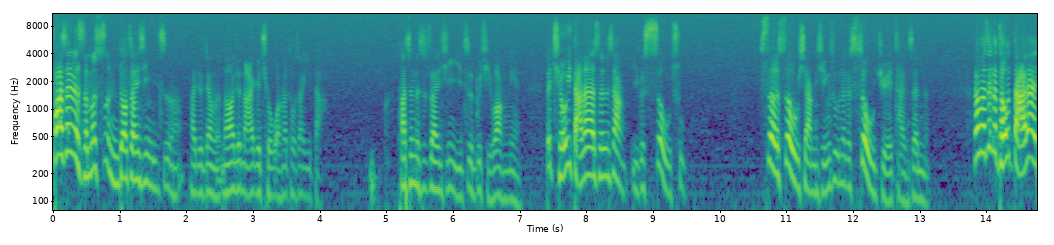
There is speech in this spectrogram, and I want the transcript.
发生了什么事，你都要专心一致啊！他就这样子，然后就拿一个球往他头上一打，他真的是专心一致，不起妄念。这球一打在他身上，一个受处，色受想行处，那个受觉产生了。那么这个头打在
